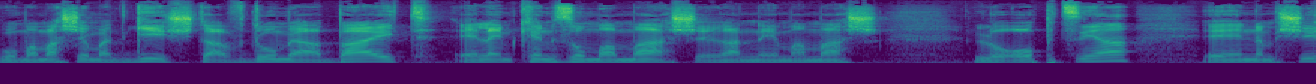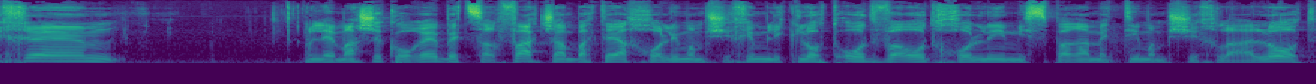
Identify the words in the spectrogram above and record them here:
והוא ממש מדגיש, תעבדו מהבית, אלא אם כן זו ממש, ערן, ממש לא אופציה. נמשיך למה שקורה בצרפת, שם בתי החולים ממשיכים לקלוט עוד ועוד חולים, מספר המתים ממשיך לעלות.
